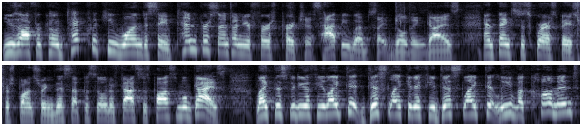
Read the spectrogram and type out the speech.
use offer code TechQuickie1 to save 10% on your first purchase. Happy website building, guys. And thanks to Squarespace for sponsoring this episode of Fast as Possible. Guys, like this video if you liked it, dislike it if you disliked it, leave a comment,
